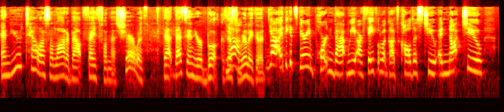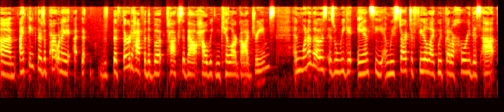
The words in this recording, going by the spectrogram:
and you tell us a lot about faithfulness. Share with that. That's in your book. That's Yeah. really good. Yeah, I think it's very important that we are faithful to what God's called us to and not to. Um, I think there's a part when I, the third half of the book talks about how we can kill our God dreams. And one of those is when we get antsy and we start to feel like we've got to hurry this up.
